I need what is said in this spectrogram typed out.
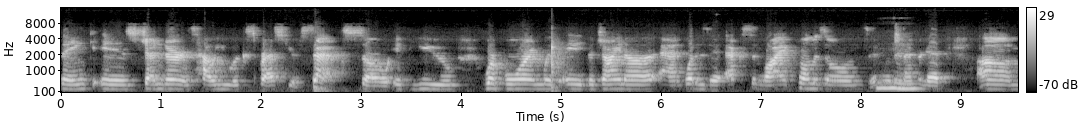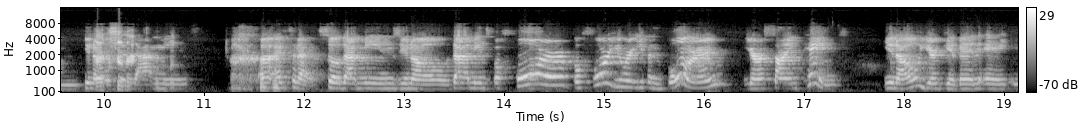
think is gender is how you express your sex. So if you were born with a vagina and what is it, X and Y chromosomes and women, I forget, um, you know, X and then X. that means uh, X and X. So that means, you know, that means before before you were even born, you're assigned pink. You know, you're given a, a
